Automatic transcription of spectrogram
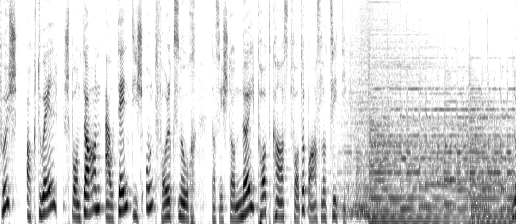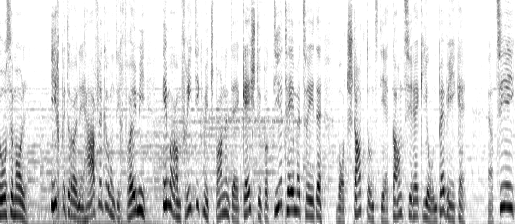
Frisch, aktuell, spontan, authentisch und volksnah. Das ist der neue Podcast von der Basler Zeitung. Los mal. Ich bin René Häfliger und ich freue mich, immer am Freitag mit spannenden Gästen über die Themen zu reden, die die Stadt und die ganze Region bewegen. Erziehung,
